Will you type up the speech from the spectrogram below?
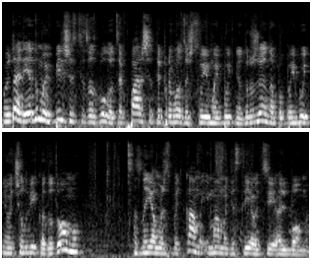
Пам'ятаєте, я думаю, в більшості з вас було це вперше ти привозиш свою майбутню дружину або майбутнього чоловіка додому, знайомиш з батьками, і мама дістає оці альбоми.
